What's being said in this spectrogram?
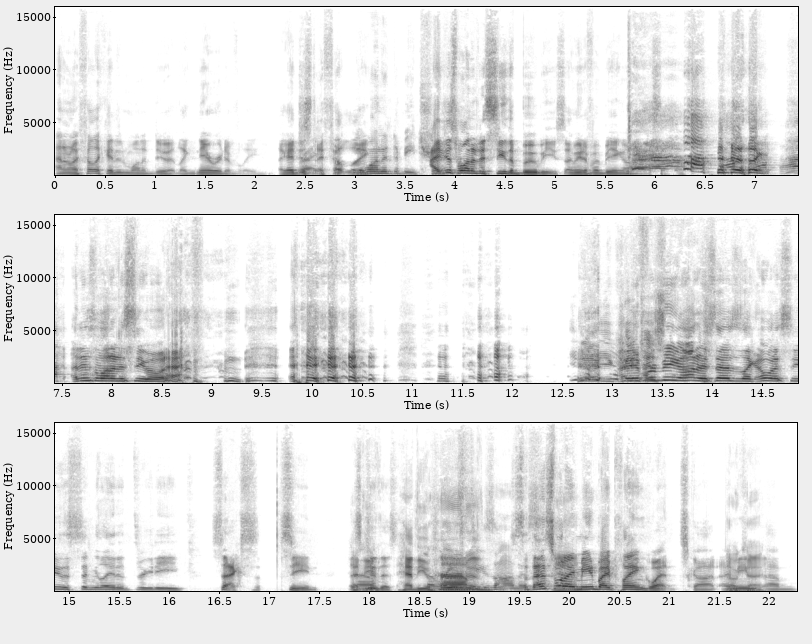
I don't know. I felt like I didn't want to do it, like narratively. Like I just I Right. felt you like wanted to be true. I just wanted to see the boobies. I mean, if I'm being honest, Like, I just wanted to see what would happen. You know, you I could mean, if we're being honest, I was like, I want to see the simulated 3D sex scene. Let's Uh, do this. Have you heard lazy's of? honest. So that's what Yeah. I mean by playing Gwent, Scott. I mean, um,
